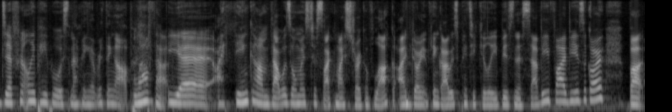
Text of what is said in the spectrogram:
Definitely people were snapping everything up. Love that. Yeah, I think um, that was almost just like my stroke of luck. I don't think I was particularly business savvy five years ago, but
